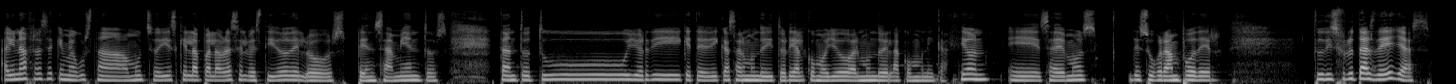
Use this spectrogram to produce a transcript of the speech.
Hay una frase que me gusta mucho y es que la palabra es el vestido de los pensamientos. Tanto tú, Jordi, que te dedicas al mundo editorial, como yo al mundo de la comunicación, eh, sabemos de su gran poder. ¿Tú disfrutas de ellas?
